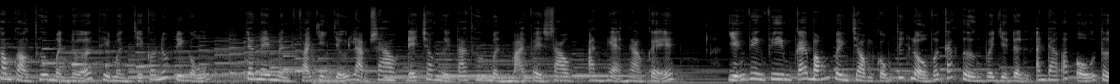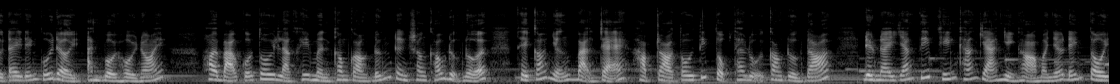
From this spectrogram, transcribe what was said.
không còn thương mình nữa thì mình chỉ có nước đi ngủ. Cho nên mình phải gìn giữ làm sao để cho người ta thương mình mãi về sau, anh nghẹn ngào kể. Diễn viên phim Cái bóng bên chồng cũng tiết lộ với các tường về dự định anh đang ấp ủ từ đây đến cuối đời. Anh bồi hồi nói, hoài bão của tôi là khi mình không còn đứng trên sân khấu được nữa, thì có những bạn trẻ, học trò tôi tiếp tục theo đuổi con đường đó. Điều này gián tiếp khiến khán giả nhìn họ mà nhớ đến tôi.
